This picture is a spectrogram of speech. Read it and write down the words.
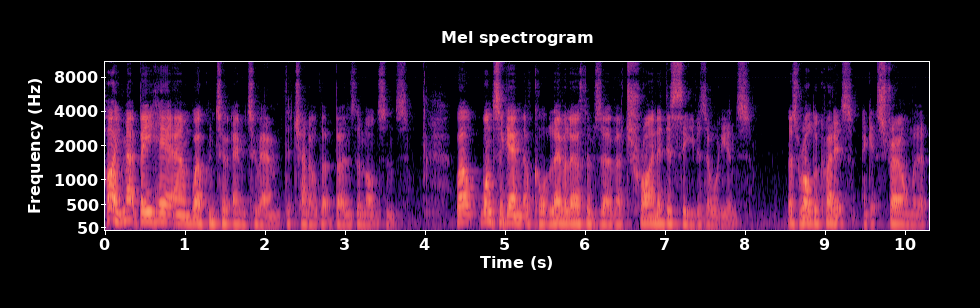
Hi, Matt B here and welcome to M2M, the channel that burns the nonsense. Well, once again I've caught Level Earth Observer trying to deceive his audience. Let's roll the credits and get straight on with it.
